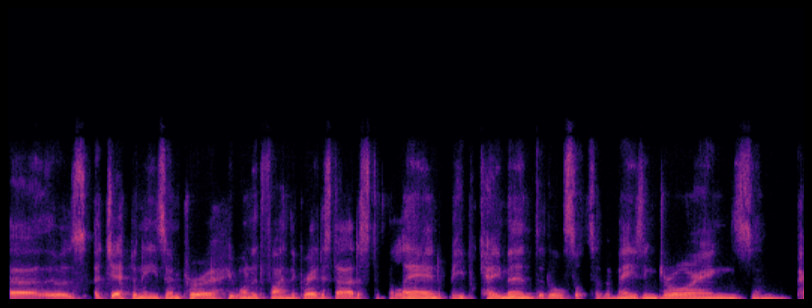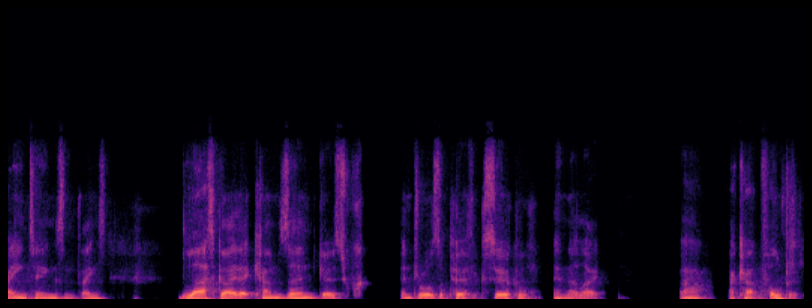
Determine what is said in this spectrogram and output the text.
uh, there was a Japanese emperor who wanted to find the greatest artist in the land. People came in, did all sorts of amazing drawings and paintings and things. The last guy that comes in goes and draws a perfect circle, and they're like, "Oh, I can't fault it.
